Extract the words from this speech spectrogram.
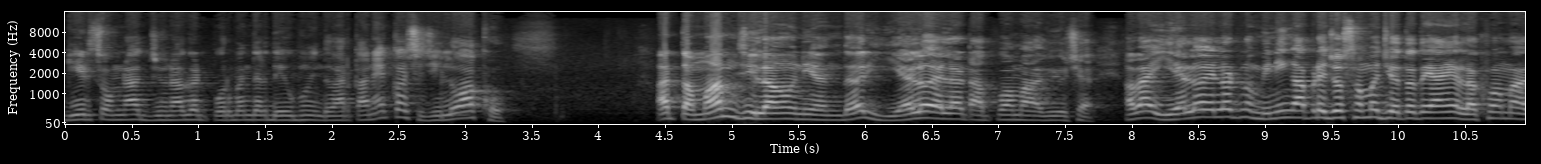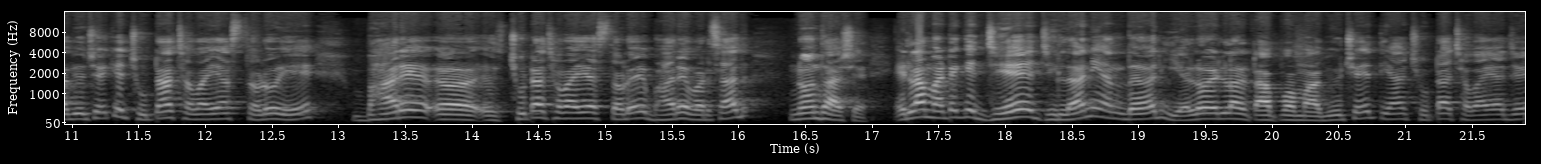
ગીર સોમનાથ, જુનાગઢ, પોરબંદર, દેવભૂમિ દ્વારકા અને કચ્છ જિલ્લો આખો. આ તમામ જિલ્લાઓની અંદર યેલો એલર્ટ આપવામાં આવ્યું છે. હવે આ યેલો એલર્ટનો મિનિંગ આપણે જો સમજીએ તો તે અહીંયા લખવામાં આવ્યું છે કે છૂટાછવાયા સ્થળોએ ભારે છૂટાછવાયા સ્થળોએ ભારે વરસાદ નોંધાશે. એટલા માટે કે જે જિલ્લાની અંદર યેલો એલર્ટ આપવામાં આવ્યું છે, ત્યાં છૂટાછવાયા જે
